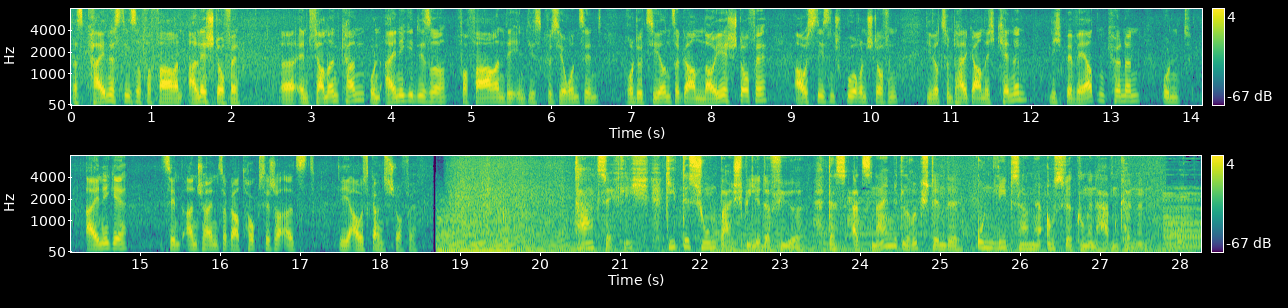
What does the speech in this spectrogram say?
dass keines dieser Verfahren alle Stoffe äh, entfernen kann. Und einige dieser Verfahren, die in Diskussion sind, produzieren sogar neue Stoffe aus diesen Spurenstoffen, die wir zum Teil gar nicht kennen, nicht bewerten können und einige sind anscheinend sogar toxischer als die Ausgangsstoffe. Tatsächlich gibt es schon Beispiele dafür, dass Arzneimittelrückstände unliebsame Auswirkungen haben können.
